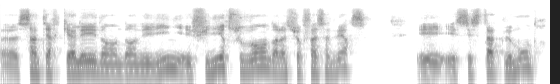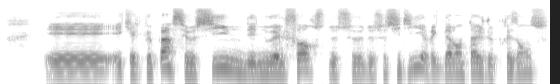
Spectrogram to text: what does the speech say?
euh, s'intercaler dans, dans, les lignes et finir souvent dans la surface adverse. Et, et ses stats le montrent. Et, et quelque part, c'est aussi une des nouvelles forces de ce, de ce City, avec davantage de présence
